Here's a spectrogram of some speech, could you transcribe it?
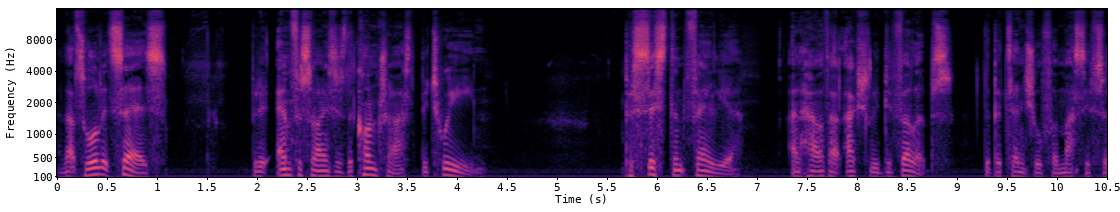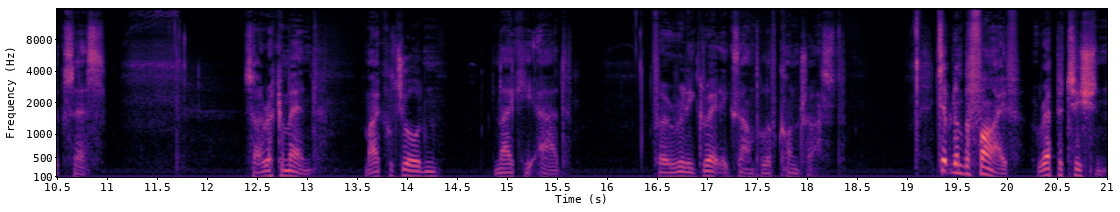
and that's all it says, but it emphasizes the contrast between persistent failure and how that actually develops the potential for massive success. So I recommend Michael Jordan Nike ad for a really great example of contrast. Tip number five, repetition.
